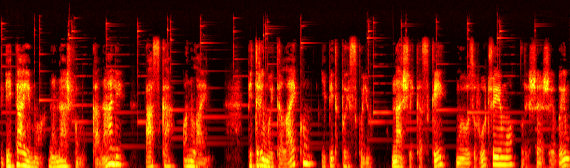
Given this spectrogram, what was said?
Вітаємо на нашому каналі Казка Онлайн. Підтримуйте лайком і підпискою. Наші казки ми озвучуємо лише живим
